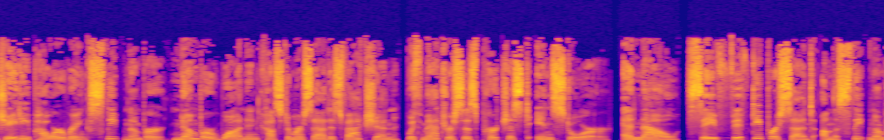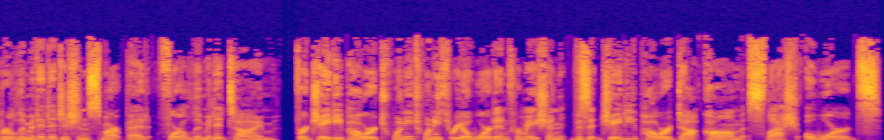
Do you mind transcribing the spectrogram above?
JD Power ranks Sleep Number number 1 in customer satisfaction with mattresses purchased in-store. And now, save 50% on the Sleep Number limited edition Smart Bed for a limited time. For JD Power 2023 award information, visit jdpower.com/awards.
